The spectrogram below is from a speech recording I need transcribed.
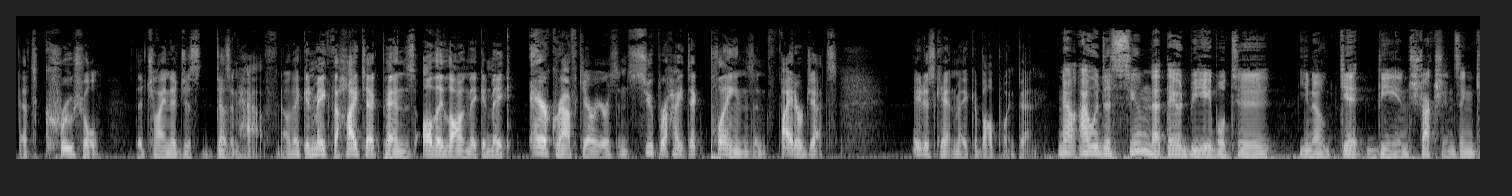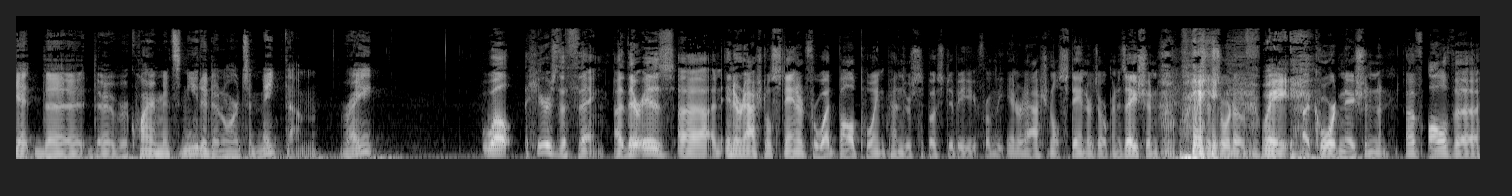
that's crucial that China just doesn't have. Now, they can make the high tech pens all day long, they can make aircraft carriers and super high tech planes and fighter jets. They just can't make a ballpoint pen. Now, I would assume that they would be able to, you know, get the instructions and get the the requirements needed in order to make them, right? Well, here's the thing. Uh, there is uh, an international standard for what ballpoint pens are supposed to be from the International Standards Organization, which is sort of Wait. a coordination of all the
